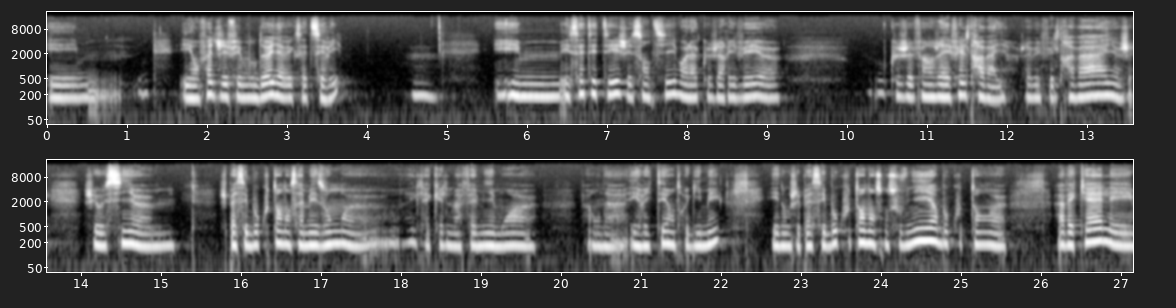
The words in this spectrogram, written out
Et, en fait, j'ai fait mon deuil avec cette série. Et, et cet été, j'ai senti voilà, que j'arrivais, euh, que j'avais fait le travail. J'avais fait le travail. J'ai aussi, euh, je passais beaucoup de temps dans sa maison, euh, avec laquelle ma famille et moi, euh, on a hérité entre guillemets. Et donc j'ai passé beaucoup de temps dans son souvenir, beaucoup de temps avec elle. Et,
